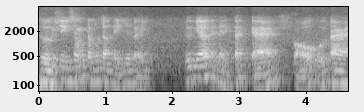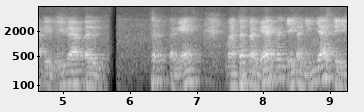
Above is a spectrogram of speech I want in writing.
thường xuyên sống trong cái tâm niệm như vậy cứ nhớ cái này tất cả khổ của ta đều đi ra từ thích và ghét. Mà thích và ghét nó chỉ là những giá trị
